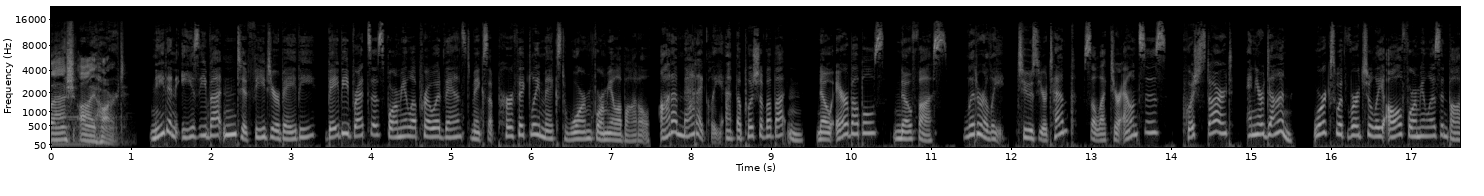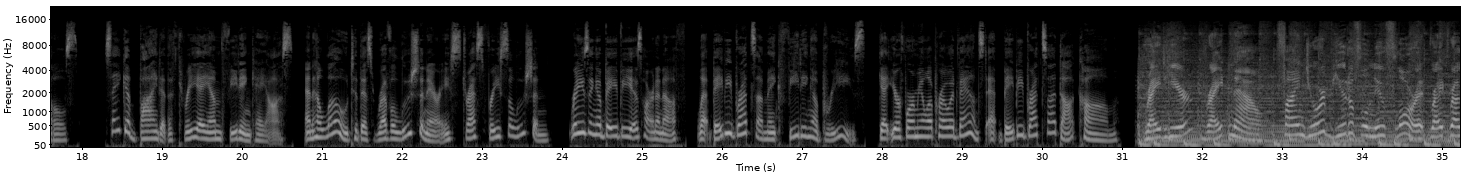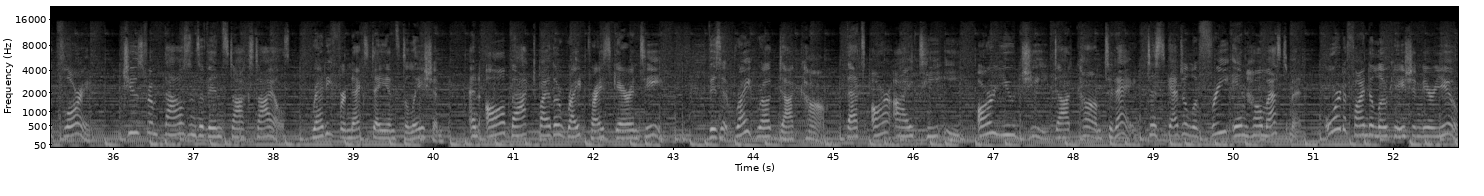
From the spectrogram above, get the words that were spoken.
iHeart. Need an easy button to feed your baby? Baby Brezza's Formula Pro Advanced makes a perfectly mixed warm formula bottle automatically at the push of a button. No air bubbles, no fuss. Literally, choose your temp, select your ounces, push start, and you're done. Works with virtually all formulas and bottles. Say goodbye to the 3 a.m. feeding chaos and hello to this revolutionary stress free solution. Raising a baby is hard enough. Let Baby Brezza make feeding a breeze. Get your Formula Pro Advanced at babybrezza.com. Right here, right now. Find your beautiful new floor at Rite Rug Flooring. Choose from thousands of in stock styles, ready for next day installation, and all backed by the right price guarantee. Visit riterug.com. That's R I T E R U G.com today to schedule a free in home estimate or to find a location near you.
